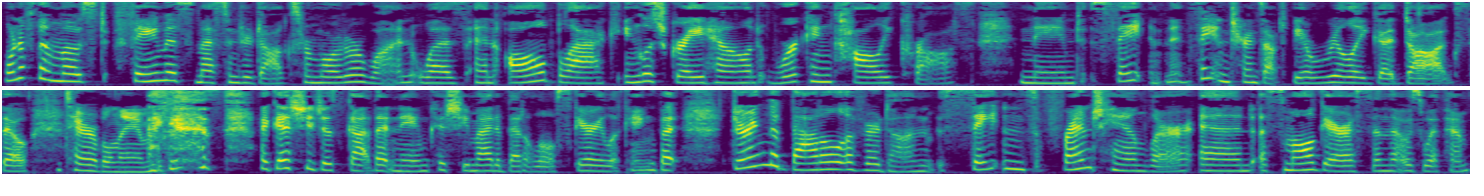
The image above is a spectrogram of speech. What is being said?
one of the most famous messenger dogs from World War One was an all-black English Greyhound working collie cross named Satan. And Satan turns out to be a really good dog. So Terrible name. I guess, I guess she just got that name because she might have been a little scary looking. But during the Battle of Verdun, Satan's French handler and a small garrison that was with him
